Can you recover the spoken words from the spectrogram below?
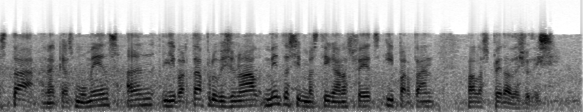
està en aquests moments en llibertat provisional mentre s'investiguen els fets i, per tant, a l'espera de judici.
